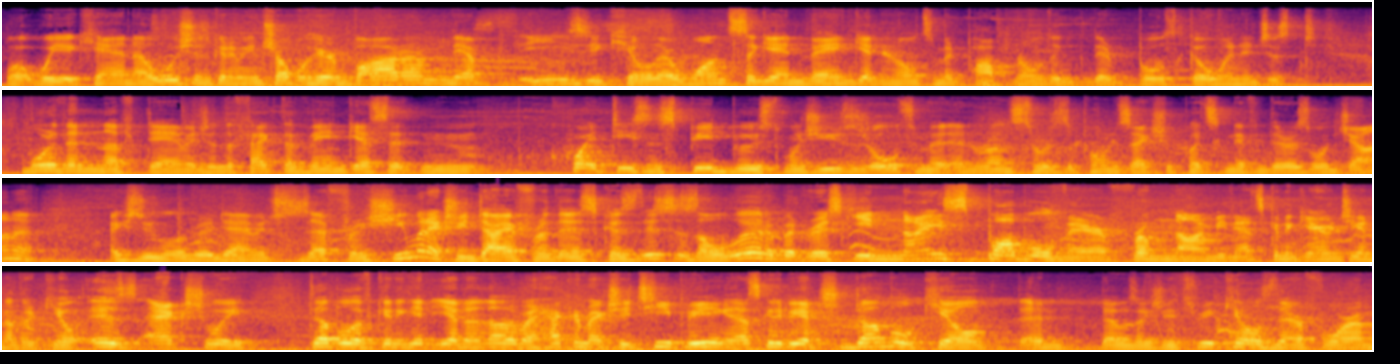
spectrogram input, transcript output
what way you can. Now Lucian's to be in trouble here. Bottom, yep, easy kill there. Once again, Vayne getting an ultimate pop and all. They're both going and just more than enough damage. And the fact that Vayne gets it mm, quite decent speed boost when she uses her ultimate and runs towards the opponent is actually quite significant there as well. Janna actually doing a little bit of damage. Zephyr, she might actually die for this because this is a little bit risky. Nice bubble there from Nami. That's going to guarantee another kill. Is actually Doublelift going to get yet another one. Hecarim actually TPing. That's going to be a double kill. And that was actually three kills there for him.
